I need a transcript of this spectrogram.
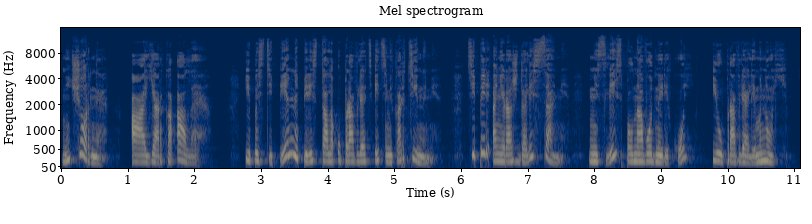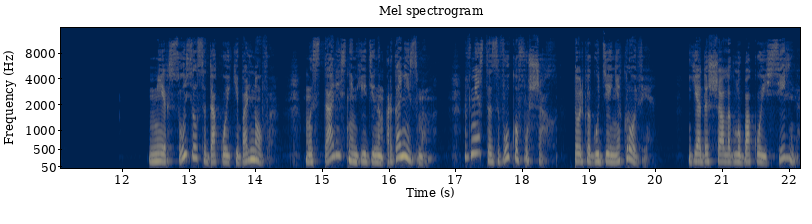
Не черная, а ярко-алая и постепенно перестала управлять этими картинами. Теперь они рождались сами, неслись полноводной рекой и управляли мной. Мир сузился до койки больного. Мы стали с ним единым организмом. Вместо звуков в ушах только гудение крови. Я дышала глубоко и сильно,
